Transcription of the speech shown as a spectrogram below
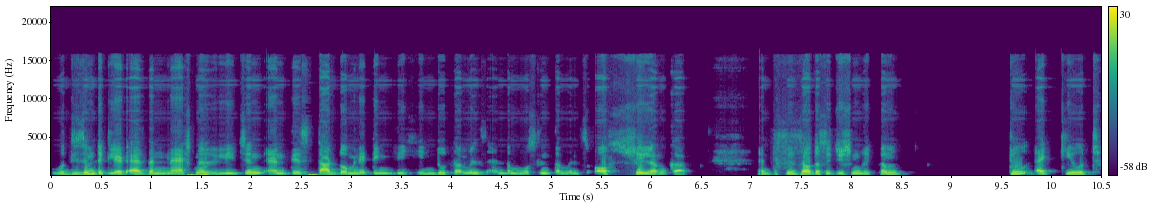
Buddhism declared as the national religion and they start dominating the Hindu Tamils and the Muslim Tamils of Sri Lanka. And this is how the situation become too acute.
